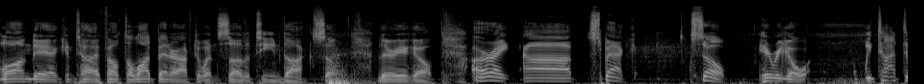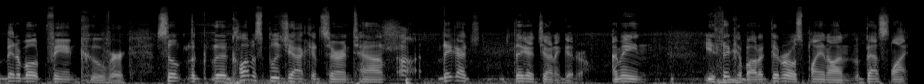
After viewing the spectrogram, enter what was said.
long day. I can tell. I felt a lot better after I went and saw the team doc. So there you go. All right, uh, spec. So here we go. We talked a bit about Vancouver. So the, the Columbus Blue Jackets are in town. Uh, they got they got Johnny Gaudreau. I mean, you think Mm-hmm. about it. Gaudreau's playing on the best line,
